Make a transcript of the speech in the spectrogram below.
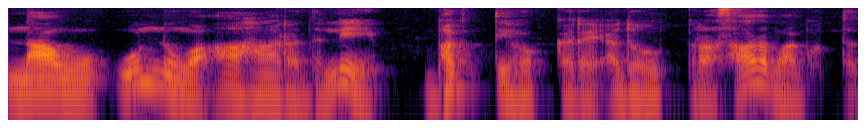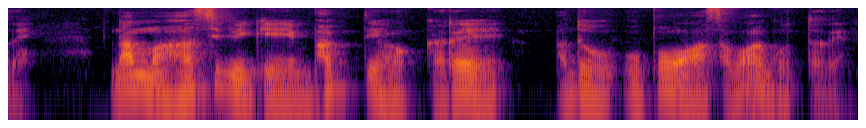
ನಾವು ಉಣ್ಣುವ ಆಹಾರದಲ್ಲಿ ಭಕ್ತಿ ಹೊಕ್ಕರೆ ಅದು ಪ್ರಸಾದವಾಗುತ್ತದೆ. ನಮ್ಮ ಹಸಿವಿಗೆ ಭಕ್ತಿ ಹೊಕ್ಕರೆ ಅದು ಉಪವಾಸವಾಗುತ್ತದೆ.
